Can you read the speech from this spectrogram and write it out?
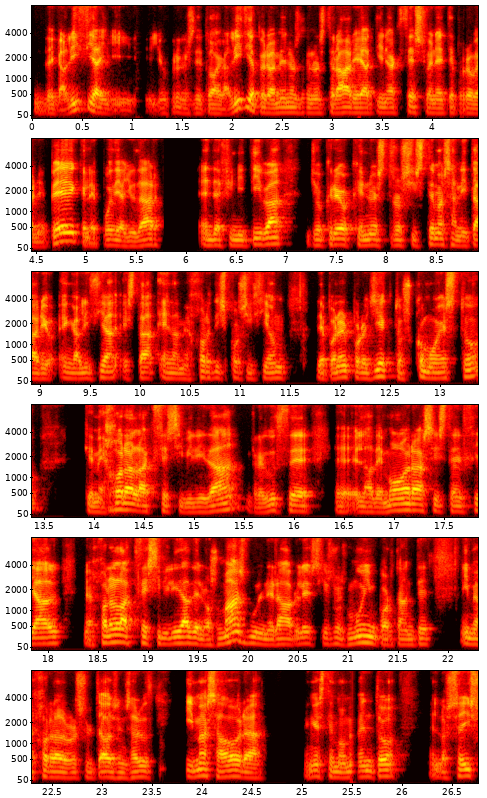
de Galicia, y yo creo que es de toda Galicia, pero al menos de nuestra área, tiene acceso en ET-PRO-BNP, que le puede ayudar en definitiva, yo creo que nuestro sistema sanitario en Galicia está en la mejor disposición de poner proyectos como esto que mejora la accesibilidad, reduce eh, la demora asistencial, mejora la accesibilidad de los más vulnerables, y eso es muy importante, y mejora los resultados en salud. Y más ahora, en este momento, en los seis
